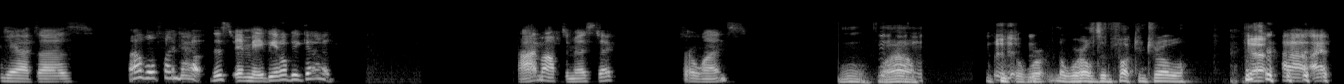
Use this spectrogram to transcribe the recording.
Yeah, it does. Well, we'll find out. This and maybe it'll be good. I'm optimistic for once. Mm, wow, the, wor- the world's in fucking trouble. yeah. Uh, I,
